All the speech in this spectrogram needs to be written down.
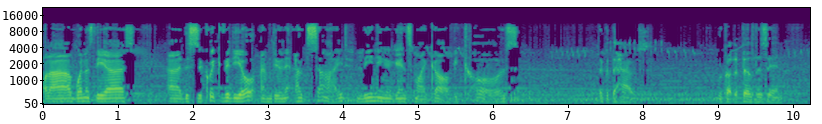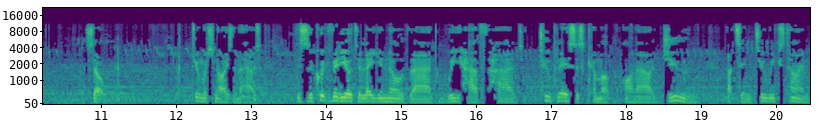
Hola, buenos dias. Uh, this is a quick video. I'm doing it outside, leaning against my car because look at the house. We've got the builders in. So, too much noise in the house. This is a quick video to let you know that we have had two places come up on our June, that's in two weeks time,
